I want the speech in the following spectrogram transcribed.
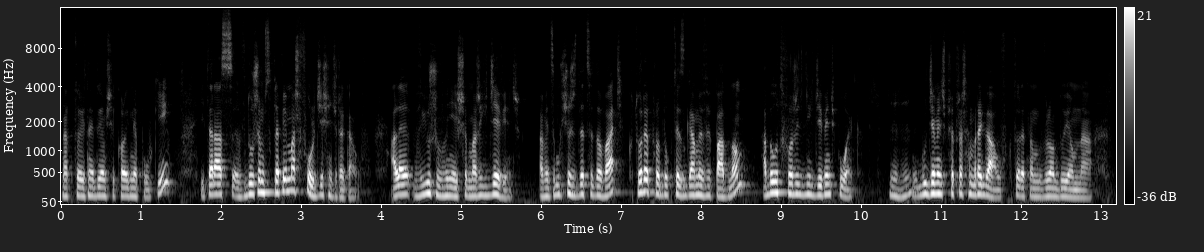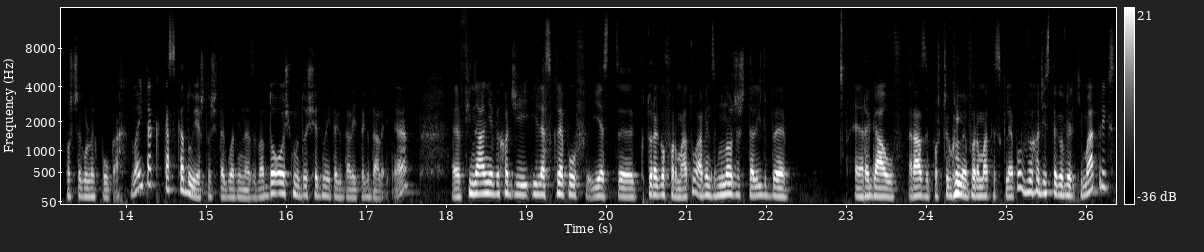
na której znajdują się kolejne półki i teraz w dużym sklepie masz full 10 regałów, ale już w mniejszym masz ich 9, a więc musisz zdecydować, które produkty z gamy wypadną, aby utworzyć w nich 9 półek. 9, przepraszam, regałów, które tam wylądują na poszczególnych półkach. No i tak kaskadujesz, to się tak ładnie nazywa, do 8, do 7 i tak dalej, i tak dalej, nie? E, Finalnie wychodzi, ile sklepów jest e, którego formatu, a więc mnożysz te liczby e, regałów razy poszczególne formaty sklepów, wychodzi z tego wielki matrix,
